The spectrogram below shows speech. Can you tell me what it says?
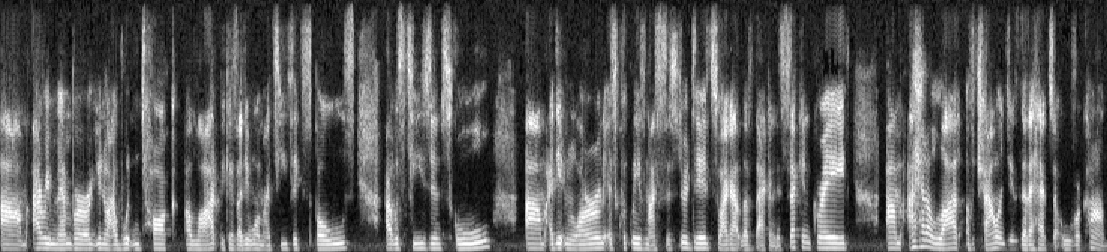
Um, I remember, you know, I wouldn't talk a lot because I didn't want my teeth exposed. I was teased in school. Um, I didn't learn as quickly as my sister did, so I got left back in the second grade. Um, I had a lot of challenges that I had to overcome,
